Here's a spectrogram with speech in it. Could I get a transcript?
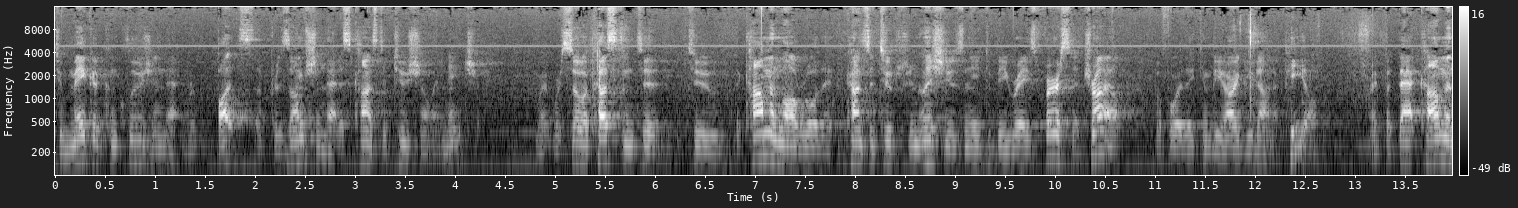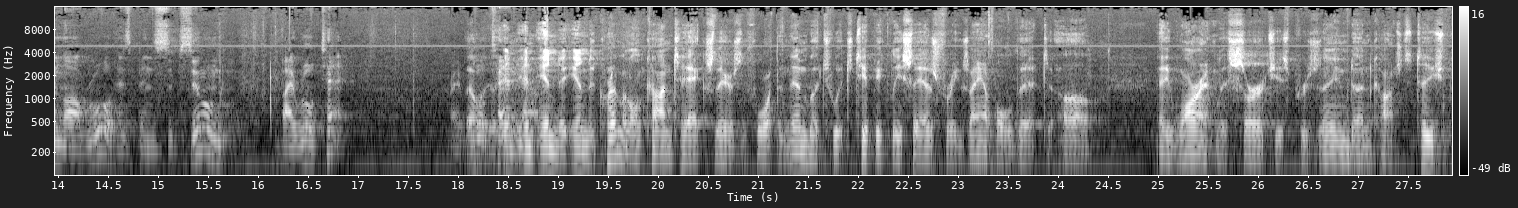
to make a conclusion that rebuts a presumption that is constitutional in nature. Right, We're so accustomed to, to the common law rule that constitutional issues need to be raised first at trial before they can be argued on appeal. Right? But that common law rule has been subsumed by Rule 10. Right? Well, Rule 10 in, in, in the, in the criminal context, there's the Fourth Amendment, which typically says, for example, that uh, a warrantless search is presumed unconstitutional.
